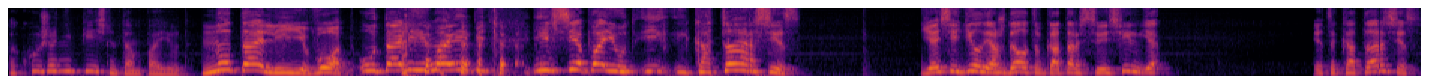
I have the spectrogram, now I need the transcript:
Какую же они песню там поют? Натали, вот, утоли мои песни. И все поют, и, и катарсис. Я сидел, я ждал этого катарсиса весь фильм. Я... Это катарсис?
